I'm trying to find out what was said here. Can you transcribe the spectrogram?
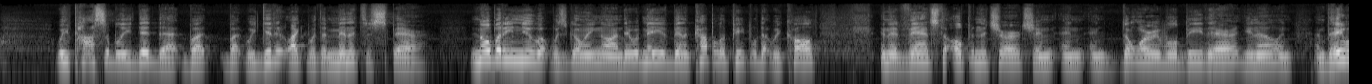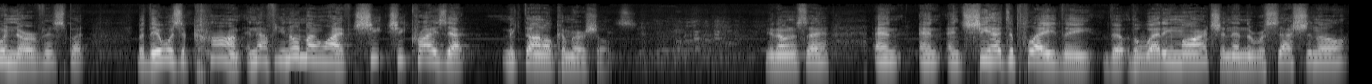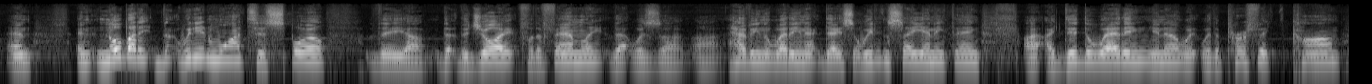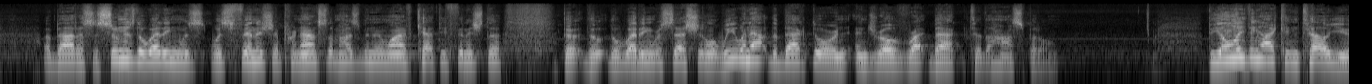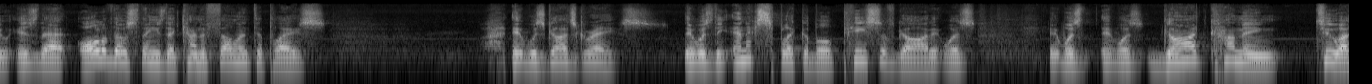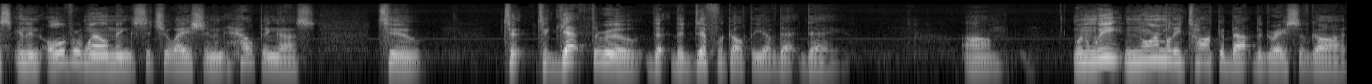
we possibly did that, but, but we did it like with a minute to spare. Nobody knew what was going on. There may have been a couple of people that we called in advance to open the church, and, and, and don't worry, we'll be there, you know, and, and they were nervous, but, but there was a calm. And now, if you know my wife, she, she cries at McDonald commercials. You know what I'm saying? And, and, and she had to play the, the, the wedding march and then the recessional. And, and nobody, we didn't want to spoil the, uh, the, the, joy for the family that was uh, uh, having the wedding that day, so we didn't say anything. I did the wedding, you know, with, with a perfect calm about us. As soon as the wedding was, was finished, I pronounced them husband and wife. Kathy finished the, the, the, the wedding recessional. We went out the back door and, and drove right back to the hospital. The only thing I can tell you is that all of those things that kind of fell into place, it was God's grace. It was the inexplicable peace of God. It was, it was, it was God coming to us in an overwhelming situation and helping us to, to, to get through the, the difficulty of that day. Um, when we normally talk about the grace of God,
